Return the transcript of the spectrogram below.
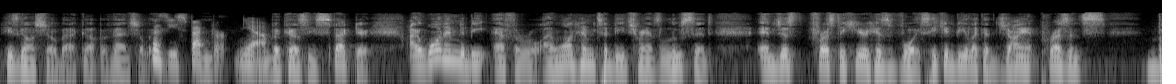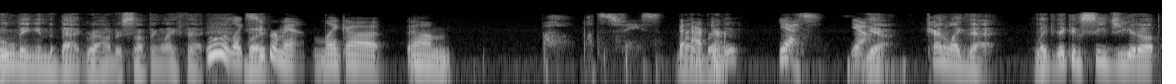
he's gonna show back up eventually because he's Spectre. Yeah. because he's Spectre. I want him to be ethereal. I want him to be translucent and just for us to hear his voice. He can be like a giant presence booming in the background or something like that. Ooh, like But- Superman. Like uh um. Oh, what's his face? The Marlon actor. Brando? Yes. Yeah. Yeah. Kind of like that. Like they can CG it up,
